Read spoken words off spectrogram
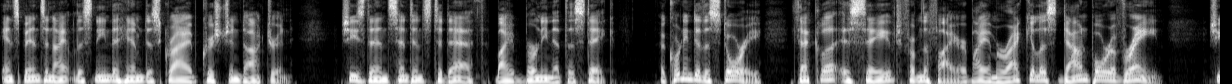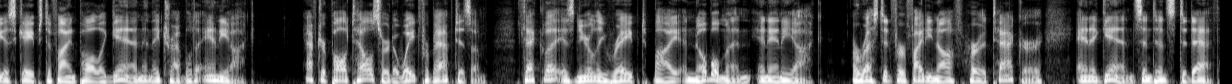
and spends a night listening to him describe Christian doctrine. She's then sentenced to death by burning at the stake. According to the story, Thecla is saved from the fire by a miraculous downpour of rain. She escapes to find Paul again and they travel to Antioch. After Paul tells her to wait for baptism, Thecla is nearly raped by a nobleman in Antioch, arrested for fighting off her attacker, and again sentenced to death.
